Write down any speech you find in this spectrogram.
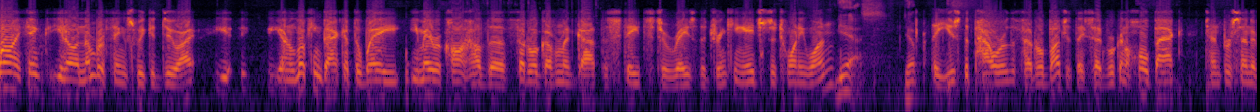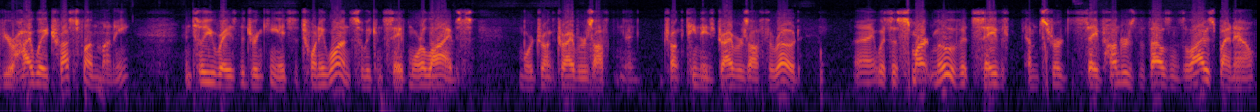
Well, I think you know a number of things we could do. I, you, you know, looking back at the way you may recall how the federal government got the states to raise the drinking age to 21. Yes. Yep. They used the power of the federal budget. They said we're going to hold back 10% of your highway trust fund money until you raise the drinking age to 21, so we can save more lives, more drunk drivers off, drunk teenage drivers off the road. Uh, it was a smart move. It saved, I'm sure, it saved hundreds of thousands of lives by now.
